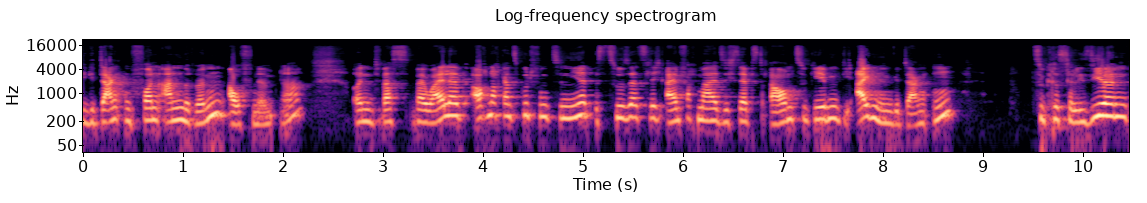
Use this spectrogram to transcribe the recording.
die Gedanken von anderen aufnimmt. Ne? Und was bei YLab auch noch ganz gut funktioniert, ist zusätzlich einfach mal sich selbst Raum zu geben, die eigenen Gedanken zu kristallisieren,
